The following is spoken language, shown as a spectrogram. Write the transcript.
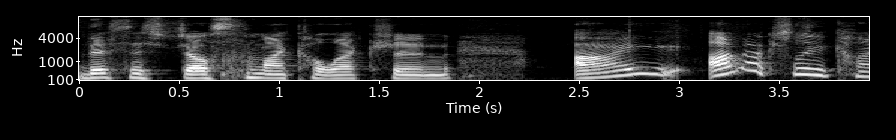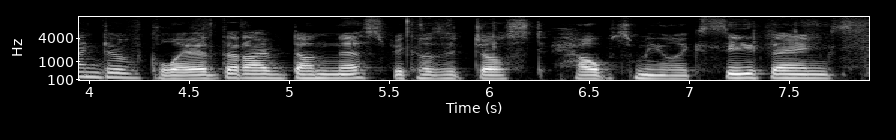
this is just my collection I I'm actually kind of glad that I've done this because it just helps me like see things.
